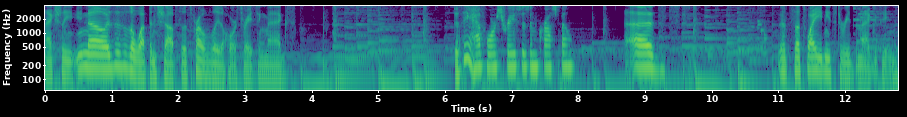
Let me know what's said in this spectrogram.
Actually, you know, this is a weapon shop, so it's probably the horse racing mags. Do they have horse races in Crossbell? Uh, it's- that's that's why he needs to read the magazine.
